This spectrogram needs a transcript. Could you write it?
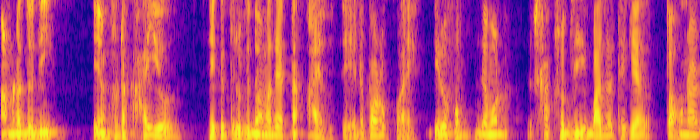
আমরা যদি এই অংশটা খাইও, সেক্ষেত্রেও কিন্তু আমাদের একটা আয় হচ্ছে, এটা পরোক্ষ আয় কীরকম যেমন শাকসবজি বাজার থেকে তখন আর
